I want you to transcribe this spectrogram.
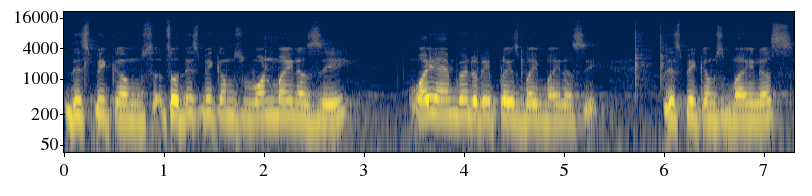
this becomes, so this becomes 1 minus z, y I am going to replace by minus z, this becomes minus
